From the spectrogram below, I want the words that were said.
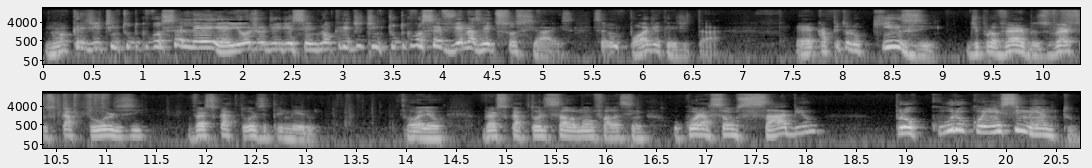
não acredite em tudo que você leia. E hoje eu diria assim: não acredite em tudo que você vê nas redes sociais. Você não pode acreditar. É, capítulo 15 de Provérbios, versos 14, verso 14 primeiro. Olha, o verso 14, Salomão fala assim: o coração sábio procura o conhecimento,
